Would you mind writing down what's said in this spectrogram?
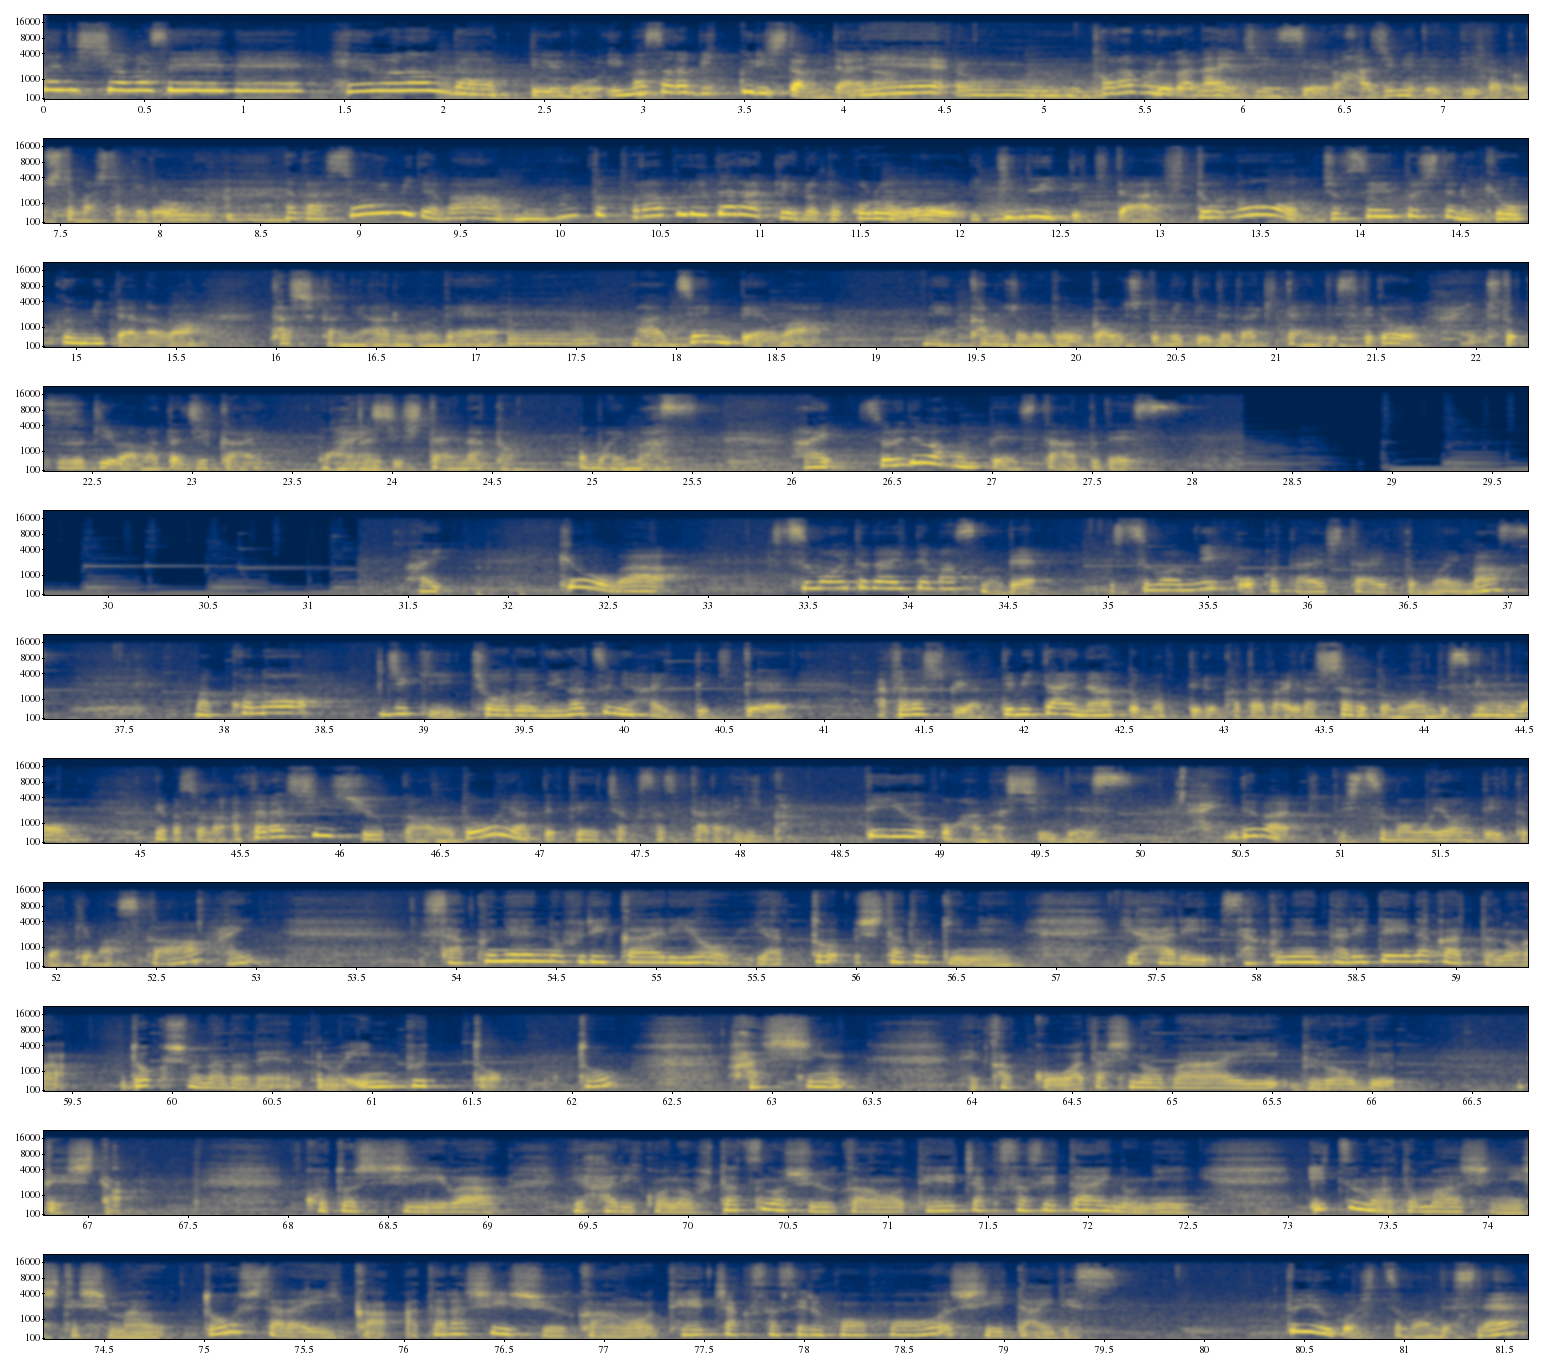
なに幸せで平和なんだっていうのを今更びっくりしたみたいな、ね。うん。トラブルがない人生が初めてって言い方をしてましたけど、うんうんだからそういう意味ではもう本当トラブルだらけのところを生き抜いてきた人の女性としての教訓みたいなのは確かにあるので、うん。まあ、前編は、ね、彼女の動画をちょっと見ていただきたいんですけど、はい。ちょっと続きはまた次回お話ししたいなと思います、はい、それでは本編スタートですはい。今日は質問をいただいてますので質問にお答えしたいと思います、まあ、この時期ちょうど2月に入ってきて新しくやってみたいなと思っている方がいらっしゃると思うんですけども、やっぱその新しい習慣をどうやって定着させたらいいかっていうお話です、はい。ではちょっと質問を読んでいただけますか？はい。昨年の振り返りをやっとした時にやはり昨年足りていなかったのが読書などでのインプットと発信えかっこ私の場合ブログでした。今年はやはりこの2つの習慣を定着させたいのにいつも後回しにしてしまう。どうしたらいいか新しい習慣を定着させる方法を知りたいです。というご質問ですね、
